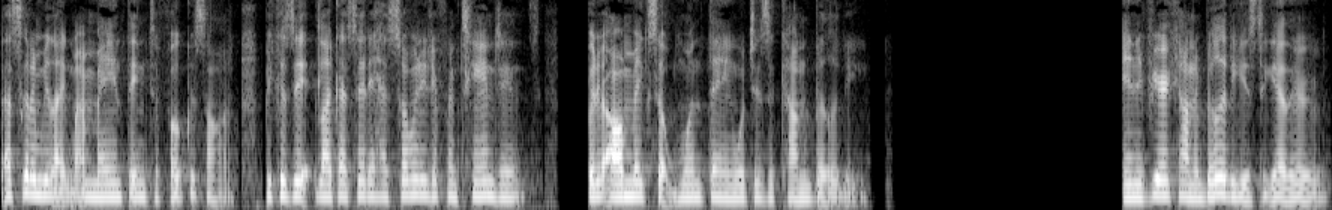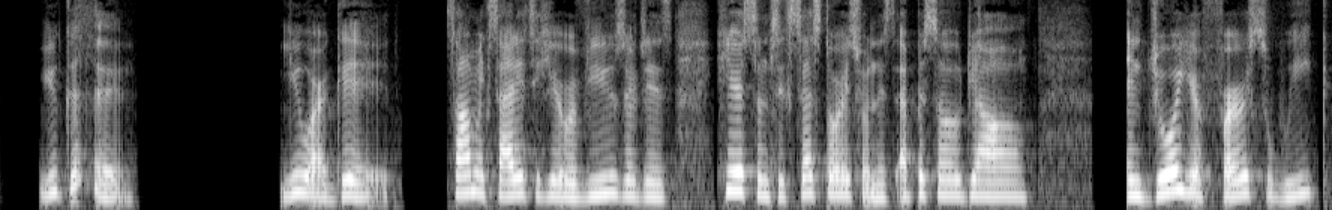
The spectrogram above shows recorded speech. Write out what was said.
That's gonna be like my main thing to focus on because it, like I said, it has so many different tangents, but it all makes up one thing, which is accountability. And if your accountability is together, you good. You are good. So I'm excited to hear reviews or just hear some success stories from this episode, y'all. Enjoy your first week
